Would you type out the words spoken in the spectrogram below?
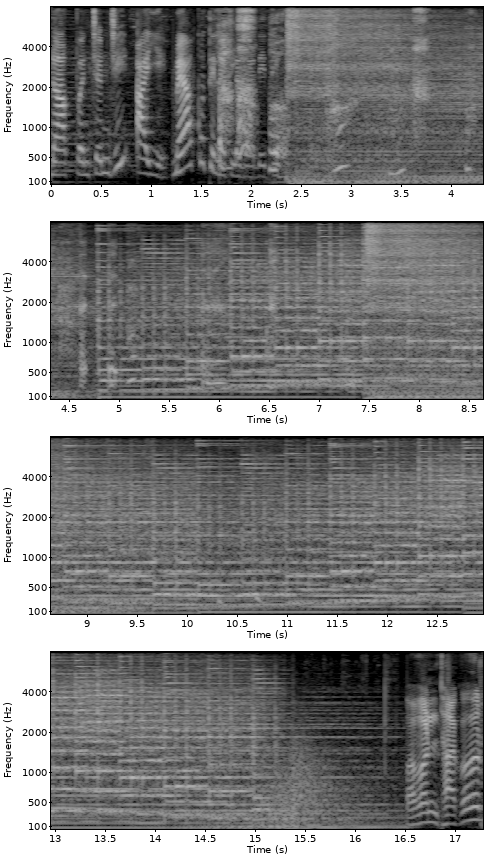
नागपंचम जी आइए मैं आपको तिलक लगा देती हूँ। पवन ठाकुर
